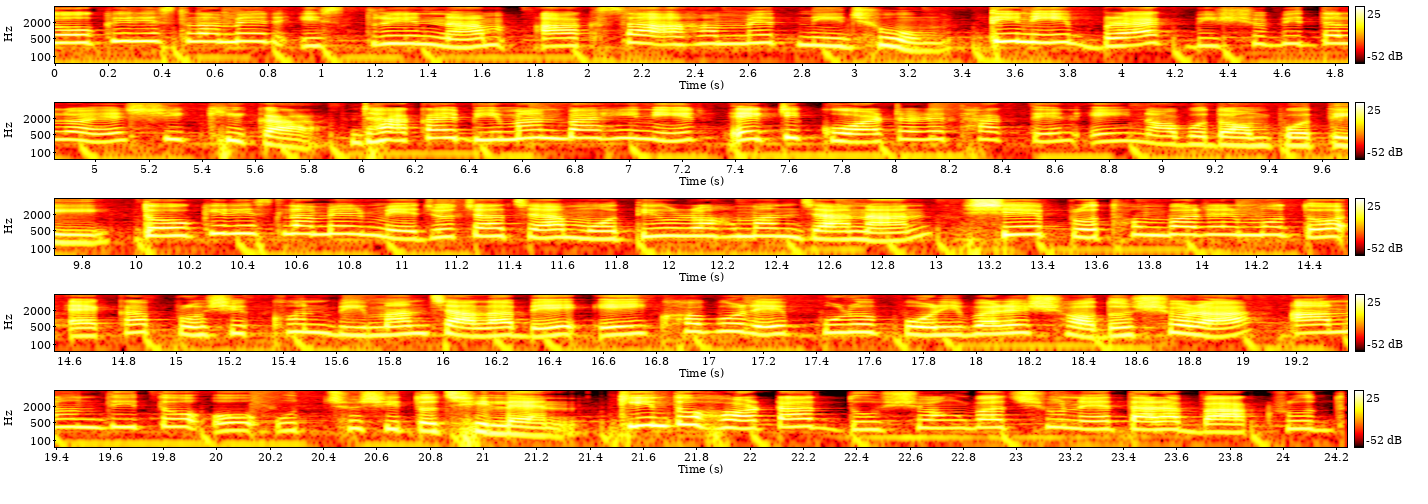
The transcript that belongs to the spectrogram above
তৌকির ইসলামের স্ত্রীর নাম আকসা আহমেদ নিঝুম। তিনি ব্র্যাক বিশ্ববিদ্যালয়ের শিক্ষিকা। ঢাকায় বিমান বাহিনীর একটি কোয়ার্টারে থাকতেন এই নবদম্পতি। তৌকির ইসলামের মেজ চাচা মতিউর রহমান জানান, সে প্রথমবারের মতো একা প্রশিক্ষণ বিমান চালাবে এই খবরে পুরো পরিবারের সদস্যরা আনন্দিত ও উচ্ছ্বসিত ছিলেন। কিন্তু হঠাৎ দুঃসংবাদ শুনে তারা বাকরুদ্ধ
